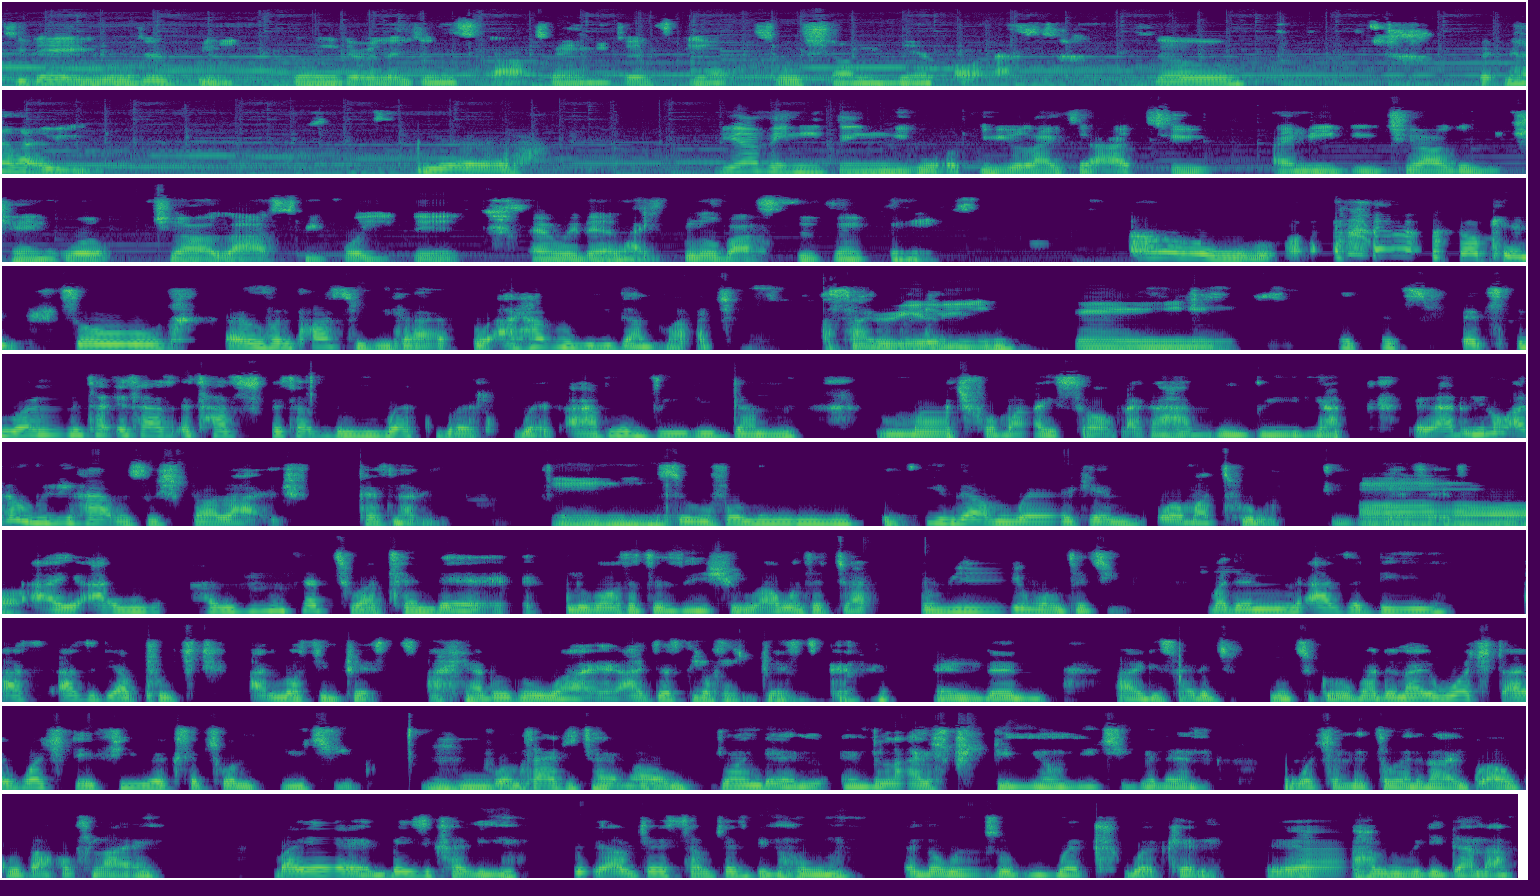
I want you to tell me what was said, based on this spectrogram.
today we'll just be doing the religion stuff and just be on social media and all that stuff. So, but Natalie, Yeah. do you have anything you you like to add to? I maybe throughout the weekend, what throughout last week, what you did, and with the like global citizen things. Oh, okay. So um, for the past week, I, I haven't really done much aside. Really? Mm, it's it's well, it, it has it has it has been work work work. I haven't really done much for myself. Like I haven't really, I, you know, I don't really have a social life personally. mm, So for me, it's either I'm working or I'm at home. Oh, I, I I wanted to attend the global citizen show. I wanted to. I really wanted to, but then as the day as as the day approached, I lost interest. I, I don't know why. I just lost interest, and then I decided to, not to go. But then I watched I watched a few excerpts on YouTube. mm, From time to time, I'll join them and the live streaming on YouTube, and then watch a little, and then I'll go, I'll go back offline. But yeah, basically, I've just I've just been home and also work working. Yeah, I haven't really done that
